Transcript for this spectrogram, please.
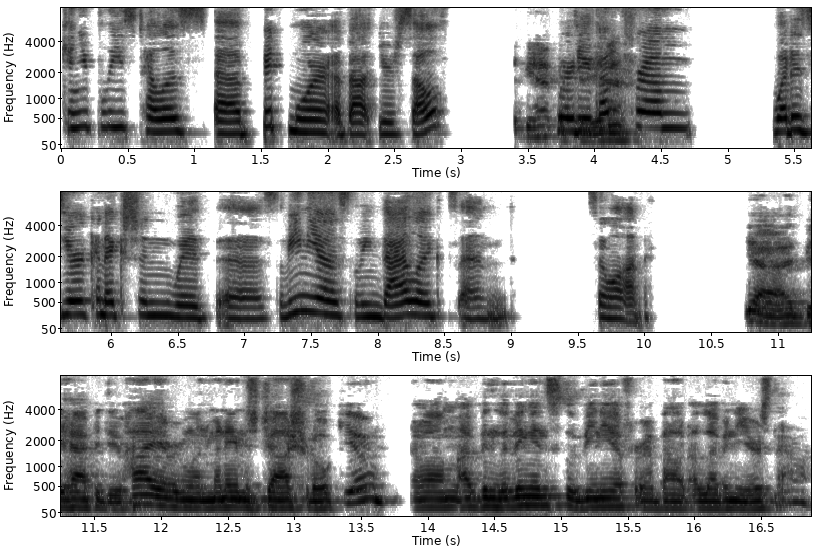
Can you please tell us a bit more about yourself? I'd be happy Where do you come yeah. from? What is your connection with uh, Slovenia, Slovene dialects, and so on? Yeah, I'd be happy to. Hi, everyone. My name is Josh Rokio. Um, I've been living in Slovenia for about 11 years now.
